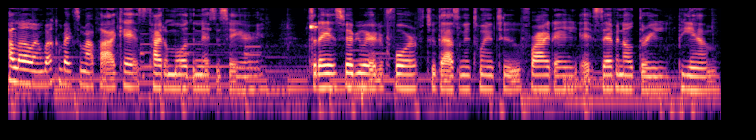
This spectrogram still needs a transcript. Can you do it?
Hello, and welcome back to my podcast titled More Than Necessary. Today is February the 4th, 2022, Friday at 7.03 p.m.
